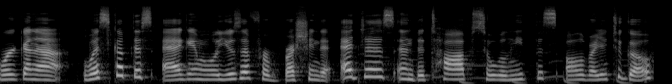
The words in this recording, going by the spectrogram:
We're gonna whisk up this egg and we'll use it for brushing the edges and the top. So we'll need this all ready to go.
